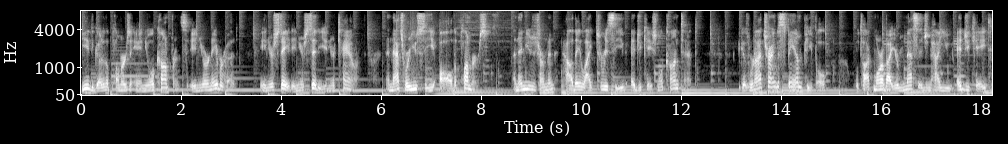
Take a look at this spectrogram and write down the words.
You need to go to the Plumbers Annual Conference in your neighborhood in your state, in your city, in your town. And that's where you see all the plumbers. And then you determine how they like to receive educational content. Because we're not trying to spam people. We'll talk more about your message and how you educate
